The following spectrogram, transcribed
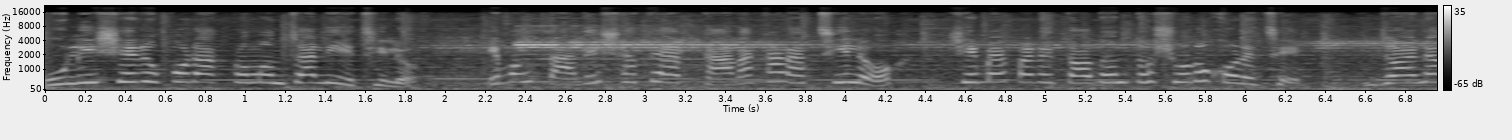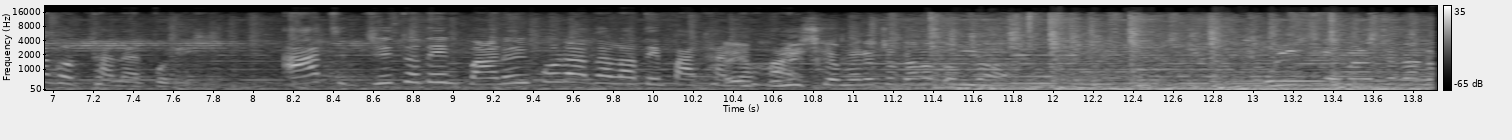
পুলিশের উপর আক্রমণ চালিয়েছিল? এবং তাদের সাথে আর কারা কারা ছিল? সে ব্যাপারে তদন্ত শুরু করেছে জয়নগর থানার পুলিশ। আজ ধৃতদের বারুইপুর আদালতে পাঠানো হয়। পুলিশকে মেরেছো কেন তোমরা? পুলিশকে মেরেছো কেন?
